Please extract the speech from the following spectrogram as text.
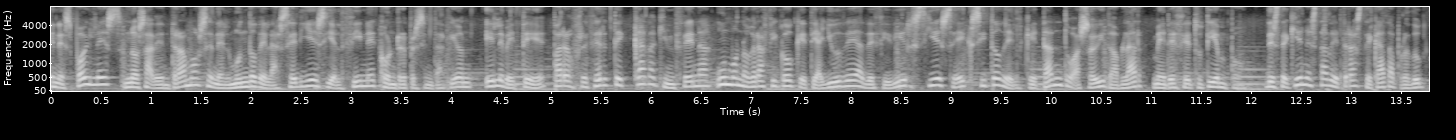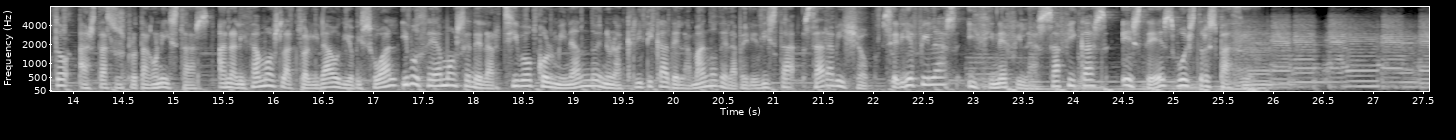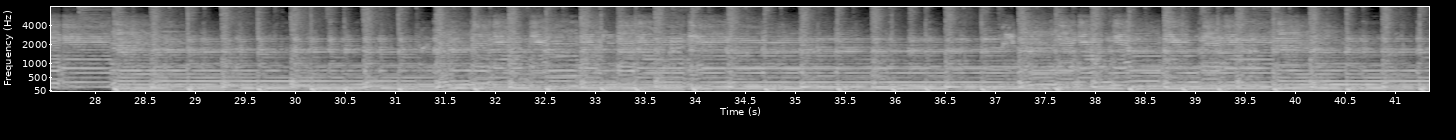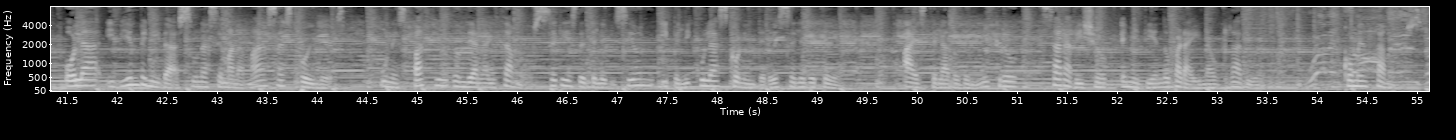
En Spoilers nos adentramos en el mundo de las series y el cine con representación LBT para ofrecerte cada quincena un monográfico que te ayude a decidir si ese éxito del que tanto has oído hablar merece tu tiempo. Desde quién está detrás de cada producto hasta sus protagonistas. Analizamos la actualidad audiovisual y buceamos en el archivo culminando en una crítica de la mano de la periodista Sara Bishop. Seriéfilas y cinéfilas sáficas, este es vuestro espacio. Hola y bienvenidas una semana más a Spoilers, un espacio donde analizamos series de televisión y películas con interés LGT. A este lado del micro, Sara Bishop emitiendo para Inout Radio. Comenzamos.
